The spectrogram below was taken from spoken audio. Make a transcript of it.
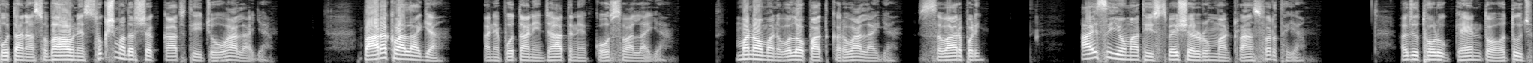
પોતાના સ્વભાવને સૂક્ષ્મદર્શક કાચથી જોવા લાગ્યા. પારખવા લાગ્યા અને પોતાની જાતને કોસવા લાગ્યા. મનોમન વલોપાત કરવા લાગ્યા. સવાર પડી. આઈસીયુમાંથી સ્પેશિયલ રૂમમાં ટ્રાન્સફર થયા. હજુ થોડુંક ઘેન તો હતું જ.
